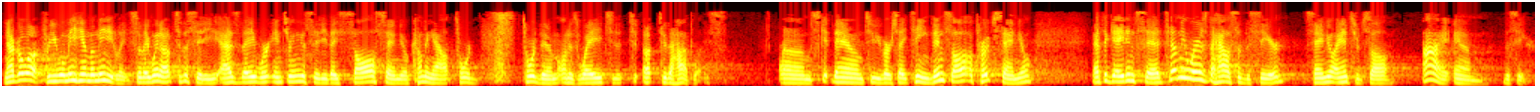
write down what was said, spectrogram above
Now go up, for you will meet him immediately. So they went up to the city. As they were entering the city, they saw Samuel coming out toward, toward them on his way to, to up to the high place. Um, skip down to verse 18. Then Saul approached Samuel at the gate and said, Tell me where's the house of the seer? Samuel answered Saul, I am the seer.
